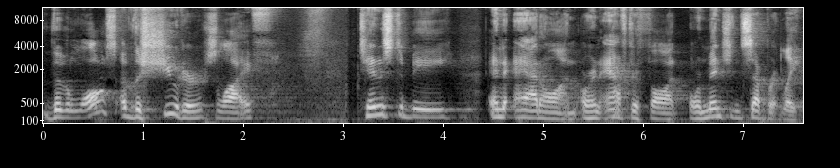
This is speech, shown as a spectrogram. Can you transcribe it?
The loss of the shooter's life tends to be an add on or an afterthought or mentioned separately.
